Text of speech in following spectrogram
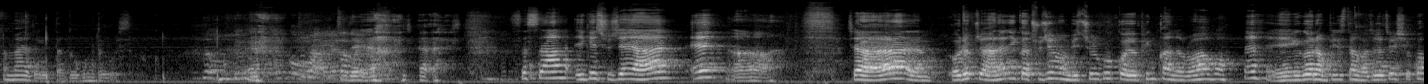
참아야 되겠다. 녹음 되고 있어. 네. 썼어? 이게 주제야? 에? 어. 자, 어렵지 않으니까 주제만 밑줄 긋고 요 빈칸으로 하고, 에? 이거랑 비슷한 거 찾으시고,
